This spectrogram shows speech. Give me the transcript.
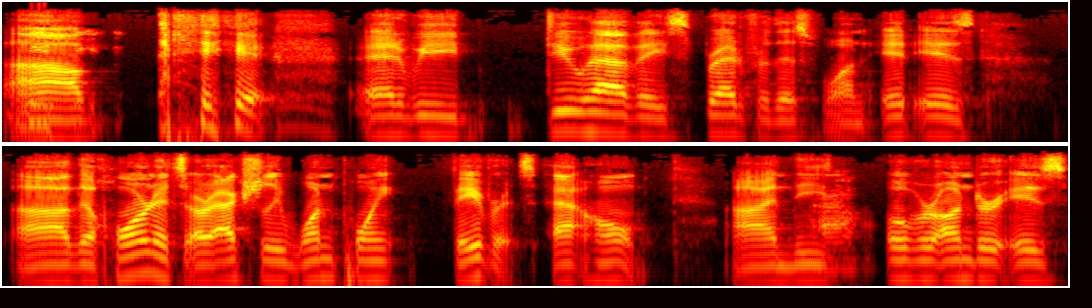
Um, and we do have a spread for this one. It is uh, the Hornets are actually one point favorites at home, uh, and the wow. over under is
